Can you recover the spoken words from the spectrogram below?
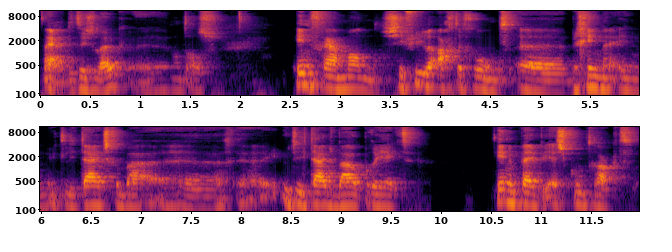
nou ja, dat is leuk, uh, want als inframan, civiele achtergrond, uh, beginnen in een utiliteitsgebouw, utiliteitsbouwproject in een PPS-contract,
